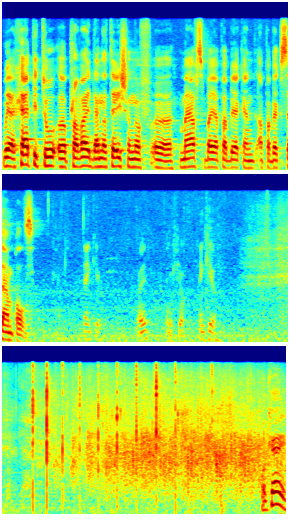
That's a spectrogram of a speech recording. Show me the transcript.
we are happy to uh, provide annotation of uh, maps by APOBEC and APOBEC samples. Thank you. Right? Thank you. Thank you. Okay,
